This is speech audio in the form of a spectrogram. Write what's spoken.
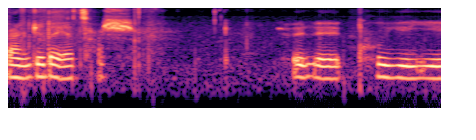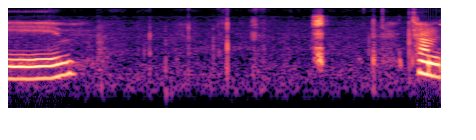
Bence de yeter. Şöyle koyayım. Tamam.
